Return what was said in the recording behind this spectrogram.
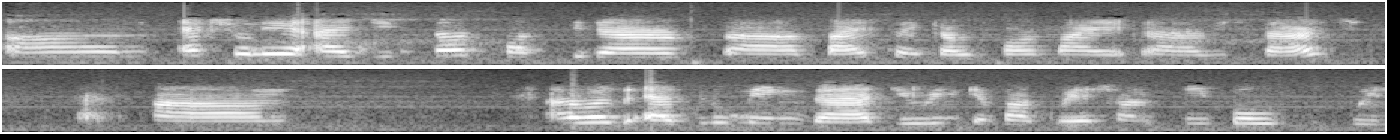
Um, actually, I did not consider uh, bicycle for my uh, research. Um, I was assuming that during evacuation, people will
